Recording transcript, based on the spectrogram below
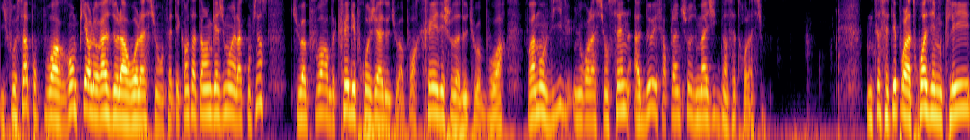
Il faut ça pour pouvoir remplir le reste de la relation, en fait. Et quand tu as ton engagement et la confiance, tu vas pouvoir créer des projets à deux, tu vas pouvoir créer des choses à deux, tu vas pouvoir vraiment vivre une relation saine à deux et faire plein de choses magiques dans cette relation. Donc ça, c'était pour la troisième clé.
